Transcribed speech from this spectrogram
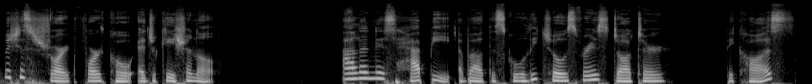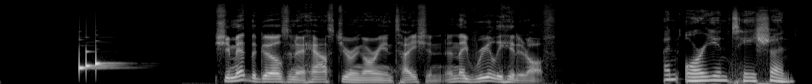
which is short for co educational. Alan is happy about the school he chose for his daughter because She met the girls in her house during orientation and they really hit it off. an orientation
